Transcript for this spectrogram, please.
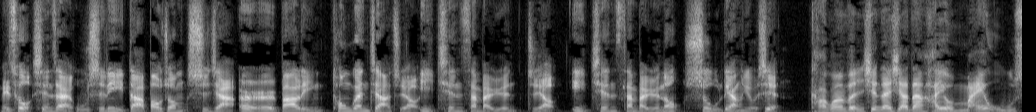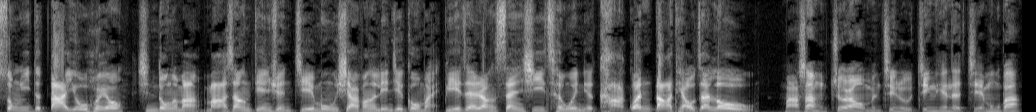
没错，现在五十粒大包装市价二二八零，通关价只要一千三百元，只要一千三百元哦，数量有限。卡关粉现在下单还有买五送一的大优惠哦，心动了吗？马上点选节目下方的链接购买，别再让山西成为你的卡关大挑战喽！马上就让我们进入今天的节目吧。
